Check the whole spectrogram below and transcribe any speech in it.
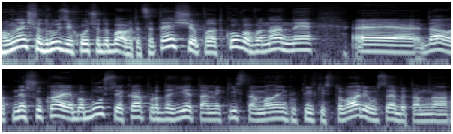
Головне, що друзі, хочу додати, це те, що податкова вона не е, да, от не шукає бабусю, яка продає там якісь там маленьку кількість товарів у себе там на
